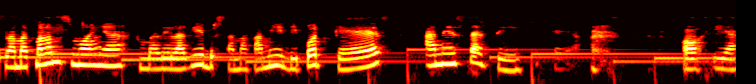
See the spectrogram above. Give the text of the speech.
Selamat malam semuanya. Kembali lagi bersama kami di podcast Anesteti. Oh iya,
